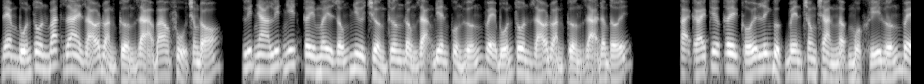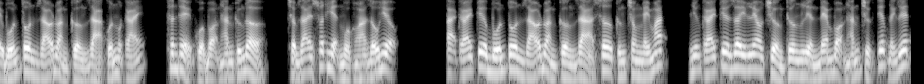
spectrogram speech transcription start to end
đem bốn tôn bát giai giáo đoàn cường giả bao phủ trong đó, lít nha lít nhít cây mây giống như trường thương đồng dạng điên cuồng hướng về bốn tôn giáo đoàn cường giả đâm tới. Tại cái kia cây cối lĩnh vực bên trong tràn ngập một khí hướng về bốn tôn giáo đoàn cường giả cuốn một cái, thân thể của bọn hắn cứng đờ, chậm rãi xuất hiện một hóa dấu hiệu. Tại cái kia bốn tôn giáo đoàn cường giả sơ cứng trong nháy mắt, những cái kia dây leo trường thương liền đem bọn hắn trực tiếp đánh giết,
